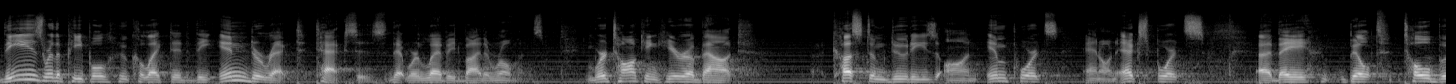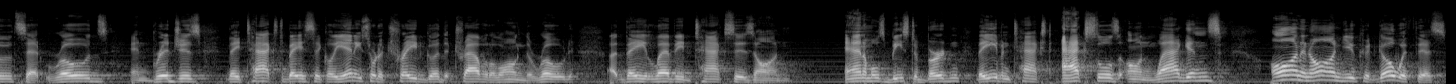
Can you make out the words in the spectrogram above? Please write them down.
These were the people who collected the indirect taxes that were levied by the Romans. We're talking here about custom duties on imports and on exports. Uh, they built toll booths at roads and bridges. They taxed basically any sort of trade good that traveled along the road. Uh, they levied taxes on animals, beasts of burden. They even taxed axles on wagons. On and on you could go with this.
